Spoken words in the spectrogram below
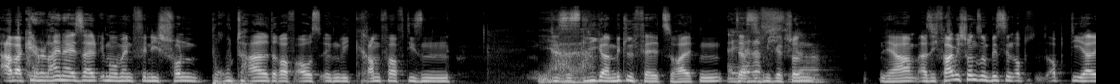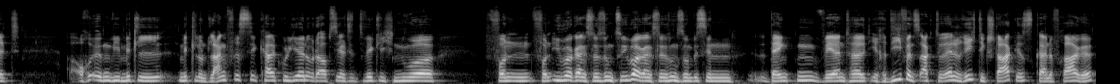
Aber Carolina ist halt im Moment, finde ich, schon brutal darauf aus, irgendwie krampfhaft diesen, ja. dieses Liga-Mittelfeld zu halten. Ja, dass das, ich mich halt schon. Ja, ja also ich frage mich schon so ein bisschen, ob, ob die halt auch irgendwie mittel-, mittel und langfristig kalkulieren oder ob sie jetzt wirklich nur von, von Übergangslösung zu Übergangslösung so ein bisschen denken, während halt ihre Defense aktuell richtig stark ist, keine Frage.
